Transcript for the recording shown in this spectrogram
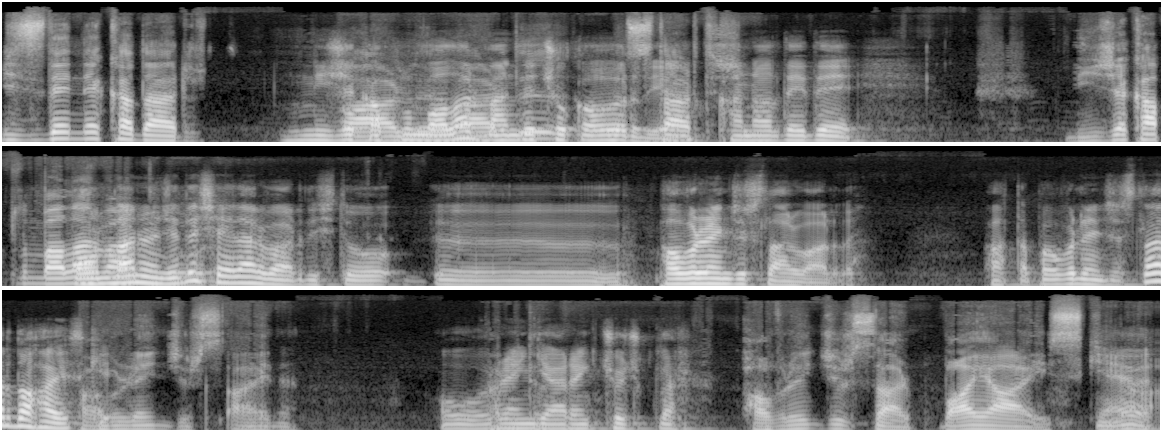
bizde ne kadar Ninja Ağırlığı Kaplumbağalar bende vardı, çok ağırdı ya. Kanal D'de Ninja Kaplumbağalar ondan vardı önce de doğru. şeyler vardı işte o e, Power Rangers'lar vardı. Hatta Power Rangers'lar daha eski. Power Rangers aynen. O Tabii, rengarenk çocuklar. Power Rangers'lar bayağı eski ya. Evet.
